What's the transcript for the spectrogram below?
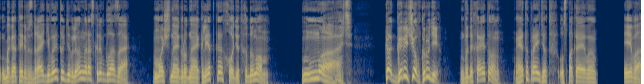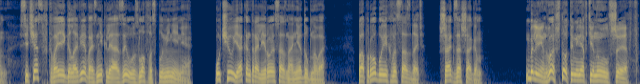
Богатырь вздрагивает, удивленно раскрыв глаза — Мощная грудная клетка ходит ходуном. «Мать! Как горячо в груди!» Выдыхает он. «Это пройдет», успокаиваю. «Иван, сейчас в твоей голове возникли азы узлов воспламенения. Учу я, контролируя сознание Дубного. Попробуй их воссоздать. Шаг за шагом». «Блин, во что ты меня втянул, шеф?»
